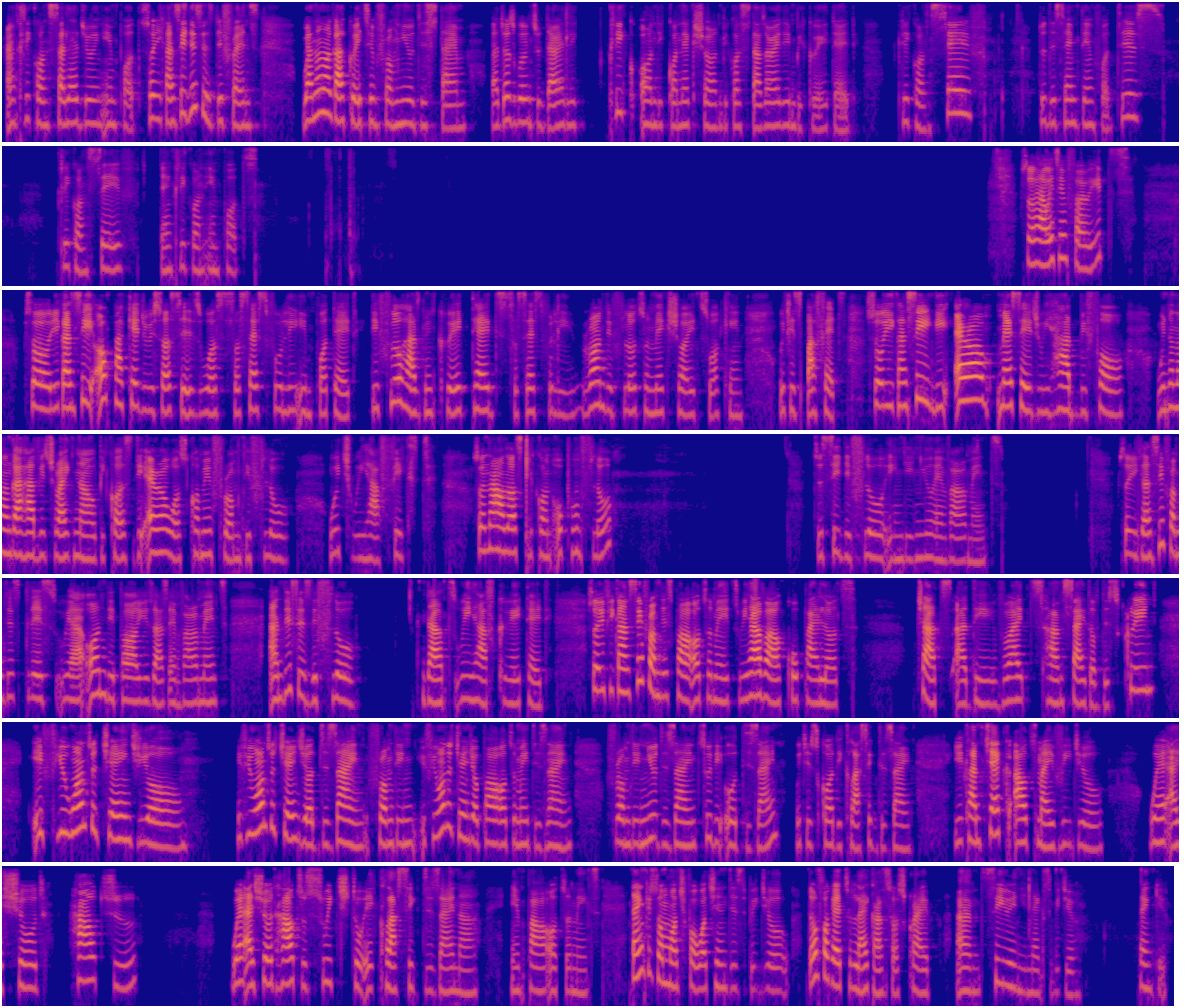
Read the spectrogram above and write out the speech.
and click on select during import. So you can see this is different. We are no longer creating from new this time. We are just going to directly click on the connection because it has already been created. Click on save. Do the same thing for this. Click on save, then click on import. So we are waiting for it. So you can see all package resources was successfully imported. The flow has been created successfully. Run the flow to make sure it's working, which is perfect. So you can see the error message we had before, we no longer have it right now because the error was coming from the flow, which we have fixed. So now let's click on open flow to see the flow in the new environment. So you can see from this place, we are on the power users environment, and this is the flow that we have created. So if you can see from this Power Automate, we have our Copilot charts at the right hand side of the screen. If you want to change your if you want to change your design from the if you want to change your Power Automate design from the new design to the old design, which is called the classic design, you can check out my video where I showed how to where I showed how to switch to a classic designer in Power Automate. Thank you so much for watching this video. Don't forget to like and subscribe and see you in the next video. Thank you.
